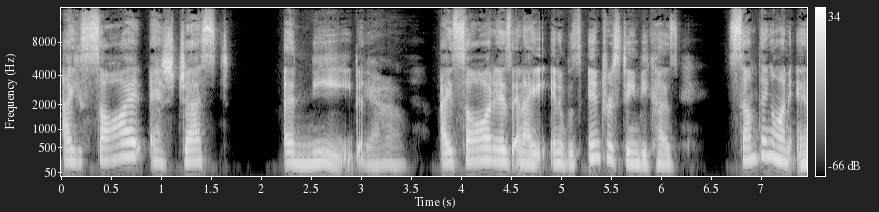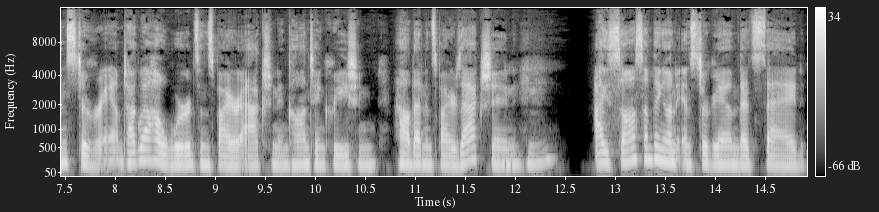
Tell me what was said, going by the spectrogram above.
I saw it as just a need. Yeah. I saw it as, and I, and it was interesting because something on Instagram, talk about how words inspire action and content creation, how that inspires action. Mhm. I saw something on Instagram that said,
